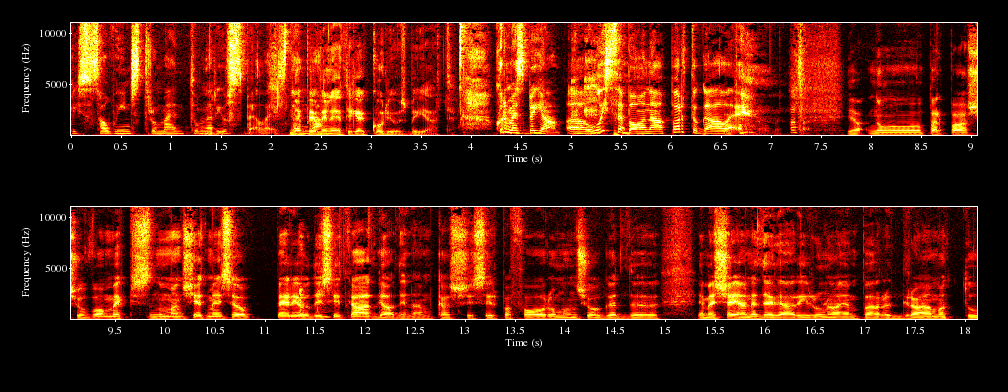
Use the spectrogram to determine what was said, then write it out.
visu savu instrumentu un arī uzspēlējusi. Nepieminiet tikai, kur jūs bijāt. Kur mēs bijām? Lisabonā, Portugālē. Jā, nu, par pašu Vomeks. Nu, man šķiet, mēs jau periodiski atgādinām, kas šis ir pa fórumu. Un šogad, ja mēs šajā nedēļā arī runājam par grāmatu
